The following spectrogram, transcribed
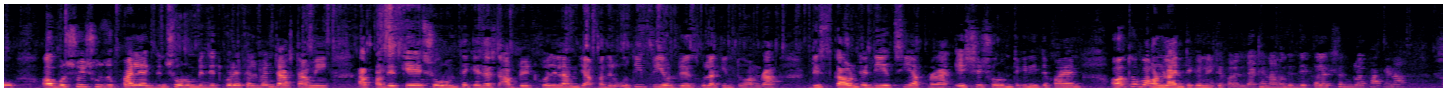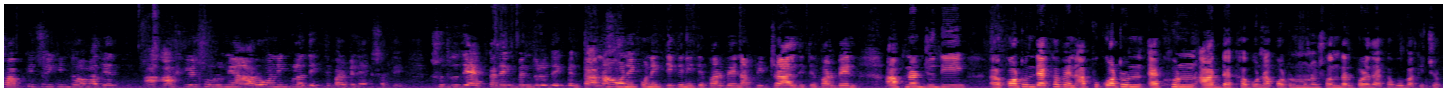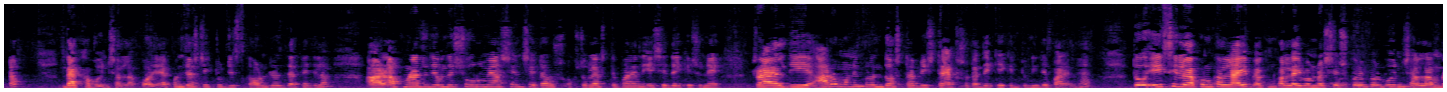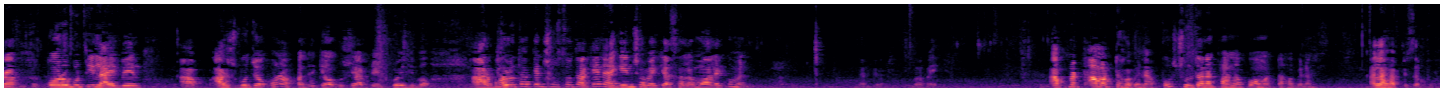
অবশ্যই সুযোগ পাইলে একদিন শোরুম ভিজিট করে ফেলবেন। জাস্ট আমি আপনাদেরকে শোরুম থেকে জাস্ট আপডেট করে দিলাম যে আপনাদের অতি প্রিয় ড্রেসগুলো কিন্তু আমরা ডিসকাউন্টে দিয়েছি। আপনারা এসে শোরুম থেকে নিতে পারেন অথবা অনলাইন থেকে নিতে পারেন। দেখেন, আমাদের যে কালেকশনগুলো থাকে না সবকিছুই কিন্তু আমাদের আসলে শোরুমে আরও অনেকগুলো দেখতে পারবেন একসাথে। শুধু যে একটা দেখবেন দূরে দেখবেন, তা না, অনেক অনেক দেখে নিতে পারবেন, আপনি ট্রায়াল দিতে পারবেন। আপনার যদি কটন দেখাবেন, আপু কটন এখন আর দেখাবো না কটন মনে সন্ধ্যার পরে দেখাবো, বা কিছু একটা দেখাবো ইনশাল্লাহ পরে। এখন জাস্ট একটু ডিসকাউন্ট ড্রেস দেখাই দিলাম। আর আপনারা যদি আমাদের শোরুমে আসেন, সেটাও চলে আসতে পারেন, এসে দেখে শুনে ট্রায়াল দিয়ে আরও মনে করেন দশটা, বিশটা, একশোটা দেখে কিন্তু নিতে পারেন হ্যাঁ? তো এই ছিল এখনকার লাইভ এখনকার লাইভ আমরা শেষ করে ফেলব। ইনশাল্লাহ আমরা পরবর্তী লাইভের আসব যখন, আপনাদেরকে অবশ্যই আপডেট করে দিব। আর ভালো থাকেন, সুস্থ থাকেন। অ্যাগেন সবাইকে আসসালামু আলাইকুম আপনার আমারটা হবে না, আপু। সুলতানা খান, আপু, আমারটা হবে না। আল্লাহ হাফিজ, আপু।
